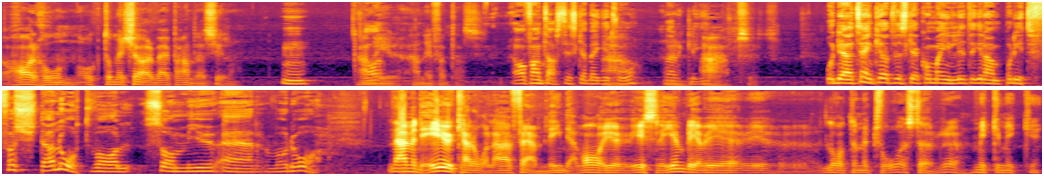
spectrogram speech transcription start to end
har hon och Tommy Körberg på andra sidan. Mm. Han, Ja. är, han är fantastisk. Ja, fantastiska bägge Ja. två. Verkligen. Ja, absolut. Och där tänker jag att vi ska komma in lite grann på ditt första låtval som ju är vad då? Nej men det är ju Carola Främling. Det var ju, visserligen blev vi, låt nummer två större, Micke Micke.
